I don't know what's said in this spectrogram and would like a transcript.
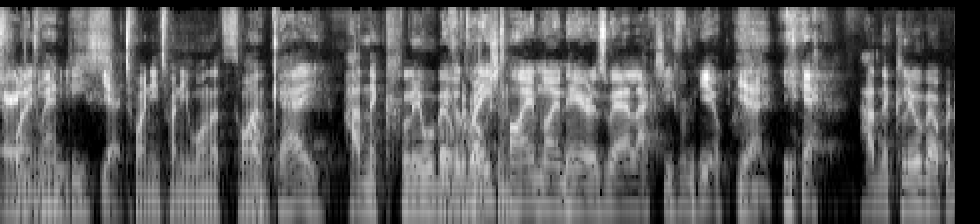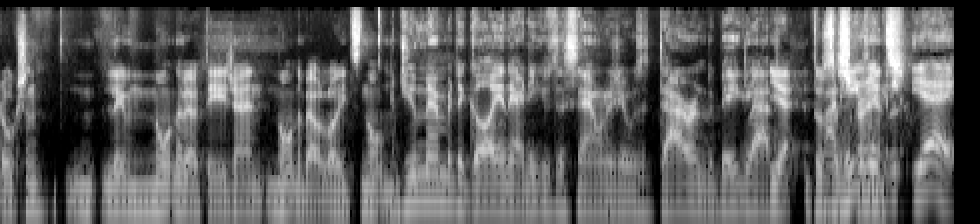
Early 20 twenties. Yeah, 20, 21 at the time. Okay. Hadn't a clue We about have a great timeline here as well, actually, from you. Yeah. Yeah. Hadn't a clue about production. Knew nothing about DJing, nothing about lights, nothing. Do you remember the guy in there? I think he was the sound engineer. Was it Darren, the big lad? Yeah, does the he's like- screens. yeah,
